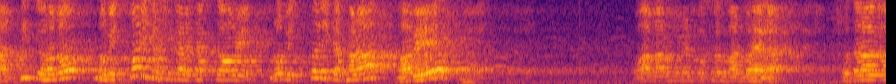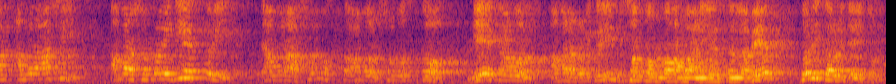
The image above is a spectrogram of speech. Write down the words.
আর দ্বিতীয় হলো, নবীর তরিকা শিকারে থাকতে হবে। নবীর তরিকা ছাড়া হবে আমার মুমিন মুসলমান ভাইরা সুতরাং আমরা আসি, আমরা সকলে নিয়ত করি। আমরা সমস্ত আমল, সমস্ত নেক আমল আমরা নবী করিম সাল্লাল্লাহু আলাইহি ওয়াসাল্লামের তরিকা অনুযায়ী করব।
